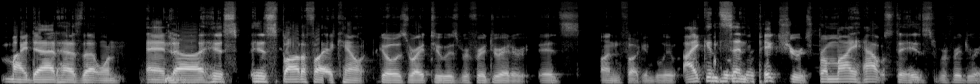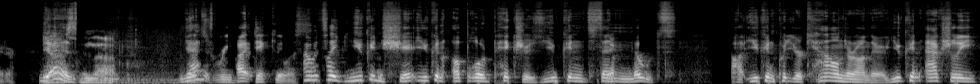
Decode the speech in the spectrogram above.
My dad has that one, and Yeah. uh, his his Spotify account goes right to his refrigerator. It's unfucking believable. I can send pictures from my house to his refrigerator. Yes, and, uh, yes. It's ridiculous. I was like, you can share, you can upload pictures, you can send notes. Uh, you can put your calendar on there. You can actually.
